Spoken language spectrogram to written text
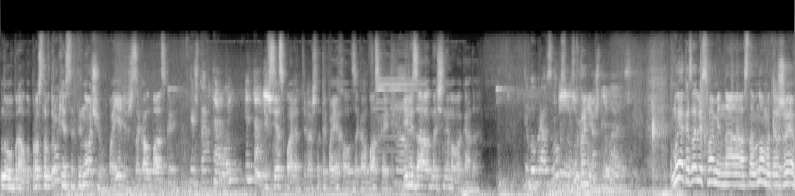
ну, убрал бы. Просто вдруг, если ты ночью поедешь за колбаской, И что? Второй и этаж. все спалят тебя, что ты поехал за колбаской Да. или за ночным авокадо. Ты бы убрал звук? Двери Конечно. открываются. Мы оказались с вами на основном этаже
